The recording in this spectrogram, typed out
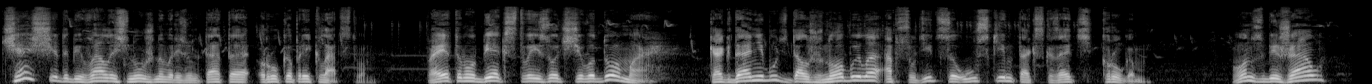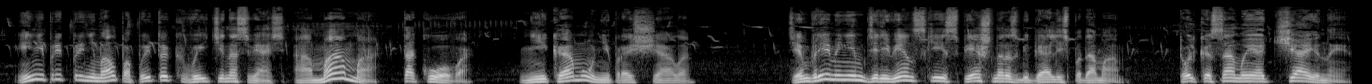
чаще добивалась нужного результата рукоприкладством. Поэтому бегство из отчего дома когда-нибудь должно было обсудиться узким, так сказать, кругом. Он сбежал и не предпринимал попыток выйти на связь, а мама такого никому не прощала. Тем временем деревенские спешно разбегались по домам. Только самые отчаянные,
